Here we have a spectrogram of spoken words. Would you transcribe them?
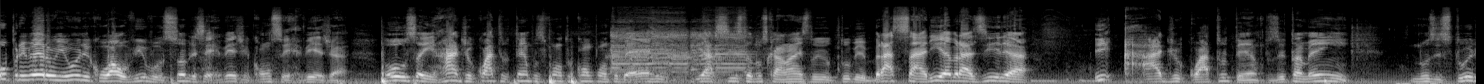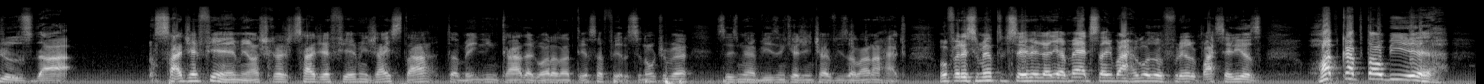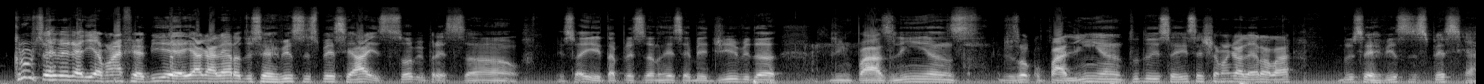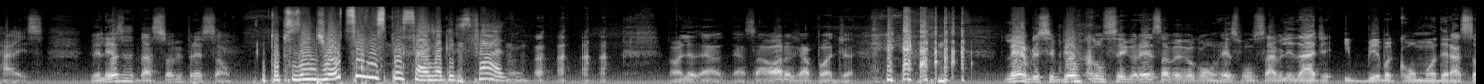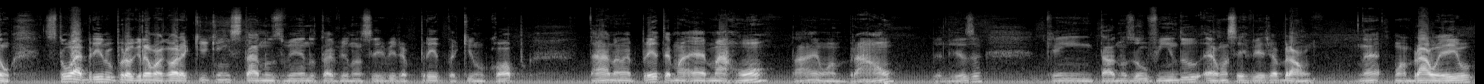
O primeiro e único ao vivo sobre cerveja e com cerveja. Ouça em radioquatrotempos.com.br e assista nos canais do YouTube Braçaria Brasília e Rádio Quatro Tempos. E também nos estúdios da SAD FM. Eu acho que a SAD FM já está também linkada agora na terça-feira. Se não tiver, vocês me avisem que a gente avisa lá na rádio. Oferecimento de cervejaria Médica em Barra Godofredo, parcerias Hop Capital Beer. Cruz Cervejaria Máfia Bia e a galera dos serviços especiais sob pressão. Isso aí, tá precisando receber dívida, limpar as linhas, desocupar a linha, tudo isso aí você chama a galera lá dos serviços especiais. Beleza? Da sob pressão. Eu tô precisando de outros serviços especiais, já que eles fazem. Olha, é, essa hora já pode já. Lembre-se, beba com segurança, beba com responsabilidade e beba com moderação. Estou abrindo o programa agora aqui. Quem está nos vendo está vendo uma cerveja preta aqui no copo. Tá? Não é preta, é, ma é marrom, tá? É uma brown, beleza? Quem está nos ouvindo é uma cerveja brown, né? Uma brown ale,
